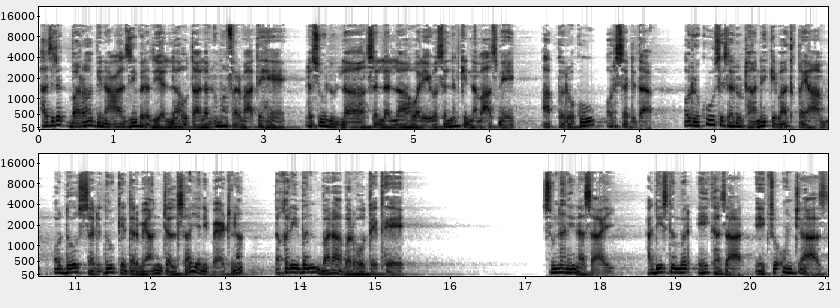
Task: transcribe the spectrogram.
حضرت برا بن عازب رضی اللہ تعالیٰ نما فرماتے ہیں، رسول اللہ صلی اللہ علیہ وسلم کی نماز میں آپ کا رکوع اور سجدہ، اور رکوع سے سر اٹھانے کے بعد قیام اور دو سجدوں کے درمیان جلسہ یعنی بیٹھنا تقریباً برابر ہوتے تھے۔ سنن نسائی، حدیث نمبر ایک ہزار ایک سو انچاس۔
